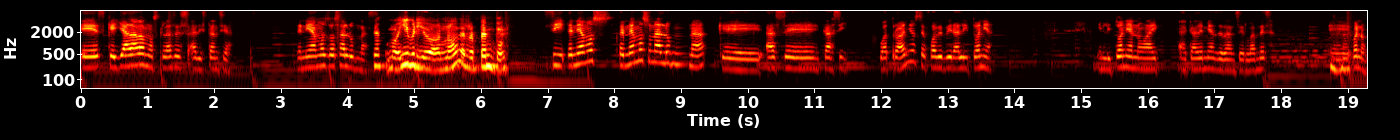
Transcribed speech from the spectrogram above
es que ya dábamos clases a distancia. Teníamos dos alumnas. Como híbrido, ¿no? De repente. Sí, teníamos, tenemos una alumna que hace casi cuatro años se fue a vivir a Lituania. En Lituania no hay academias de danza irlandesa. Eh, bueno,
